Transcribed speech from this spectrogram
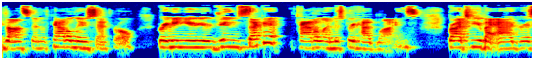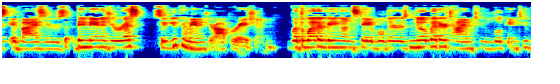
Johnston with Cattle News Central, bringing you your June 2nd cattle industry headlines. Brought to you by AgRisk Advisors. They manage your risk so you can manage your operation. With the weather being unstable, there is no better time to look into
